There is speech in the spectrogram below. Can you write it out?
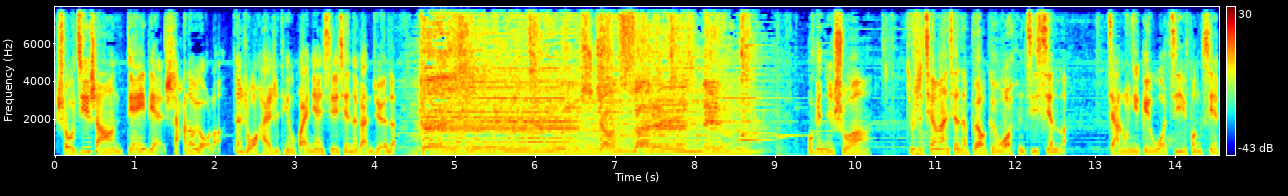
手机上点一点，啥都有了，但是我还是挺怀念写信的感觉的。我跟你说啊，就是千万现在不要给我们寄信了。假如你给我寄一封信，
